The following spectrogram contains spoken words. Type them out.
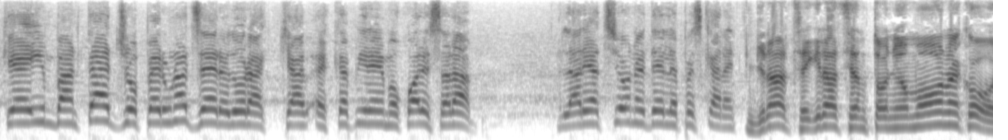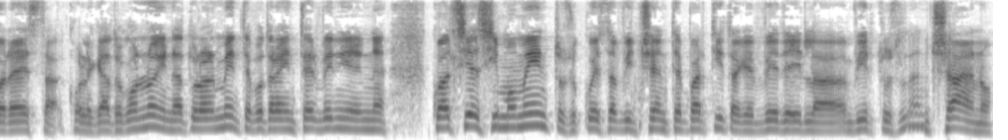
che è in vantaggio per 1-0 ed ora eh, capiremo quale sarà la reazione del Pescara. Grazie, grazie Antonio Monaco, resta collegato con noi, naturalmente potrà intervenire in qualsiasi momento su questa vincente partita che vede il Virtus Lanciano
